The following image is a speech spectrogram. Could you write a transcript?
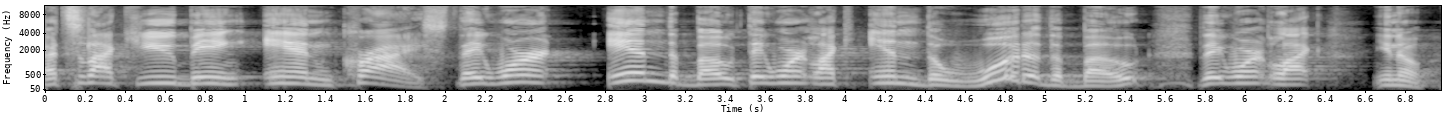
That's like you being in Christ. They weren't in the boat, they weren't like in the wood of the boat, they weren't like, you know,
